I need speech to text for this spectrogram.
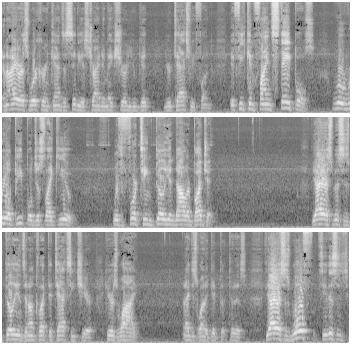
An IRS worker in Kansas City is trying to make sure you get your tax refund. If he can find staples, we're real people just like you with a $14 billion budget. The IRS misses billions in uncollected tax each year. Here's why. And I just want to get to, to this. The IRS is wolf. See, this is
